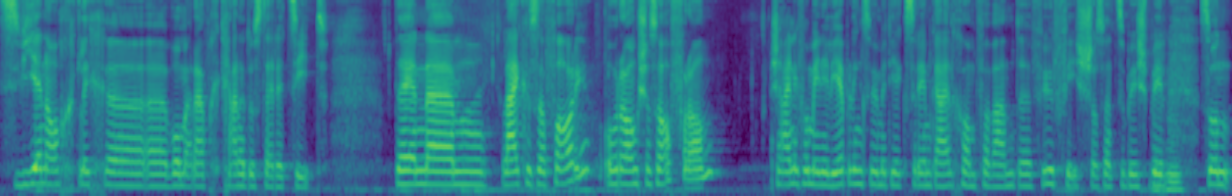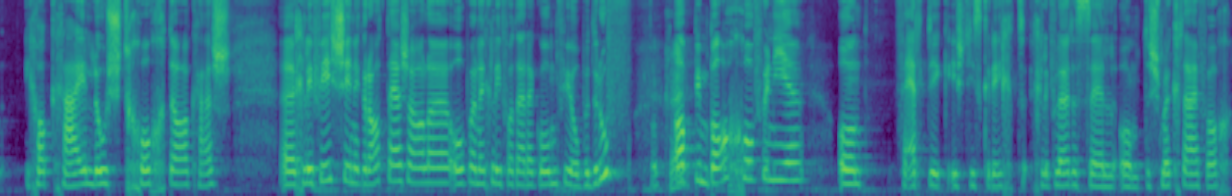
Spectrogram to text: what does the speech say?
das Weihnachtliche, äh, wo wir einfach kennen aus dieser Zeit. Dann ähm, Leica Safari, Orange Safran. Das ist eine meiner Lieblings, weil man die extrem geil kann verwenden für Fisch. Also wenn zum Beispiel so ein «Ich habe keine Lust» Kochtag hast, äh, ein bisschen Fisch in eine Gratinschale, oben ein bisschen von dieser Gomfi oben drauf, Okay. ab im Backofen rein und fertig ist dein Gericht. Ein bisschen Flödensel und das schmeckt einfach.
